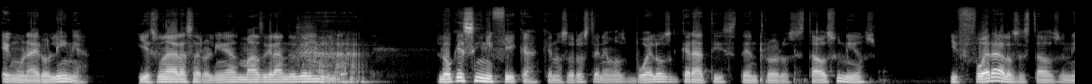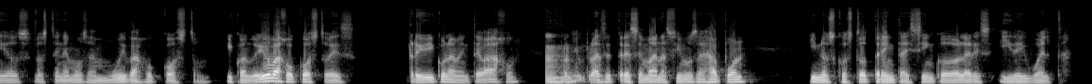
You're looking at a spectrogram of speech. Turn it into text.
en una aerolínea y es una de las aerolíneas más grandes del mundo. lo que significa que nosotros tenemos vuelos gratis dentro de los Estados Unidos y fuera de los Estados Unidos los tenemos a muy bajo costo. Y cuando digo bajo costo es ridículamente bajo. Por ejemplo, hace tres semanas fuimos a Japón y nos costó 35 dólares ida y vuelta.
